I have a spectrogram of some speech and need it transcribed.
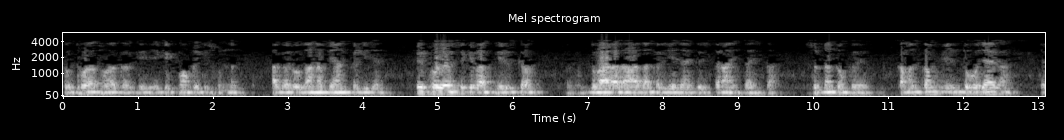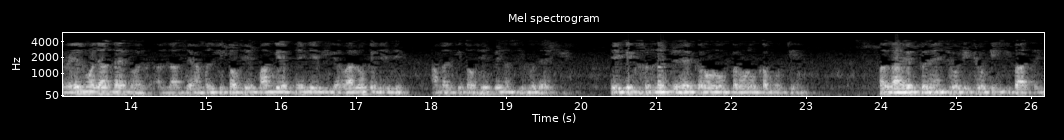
تو تھوڑا تھوڑا کر کے ایک ایک موقع کی سنت اگر روزانہ بیان کر لی جائے، پھر تھوڑے عرصے کے بعد پھر اس کا دوبارہ ادا کر لیا جائے تو اس طرح آہستہ آہستہ سنتوں پہ کم از کم علم تو ہو جائے گا۔ جب علم ہو جاتا ہے تو اللہ سے عمل کی توفیق مانگے اپنے لیے بھی، گھر والوں کے لیے بھی۔ عمل کی توفیق بھی نصیب ہو جائے گی۔ ایک ایک سنت جو ہے کروڑوں کروڑوں کم ہوتی ہے ظاہر تو ہیں چھوٹی چھوٹی سی باتیں۔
